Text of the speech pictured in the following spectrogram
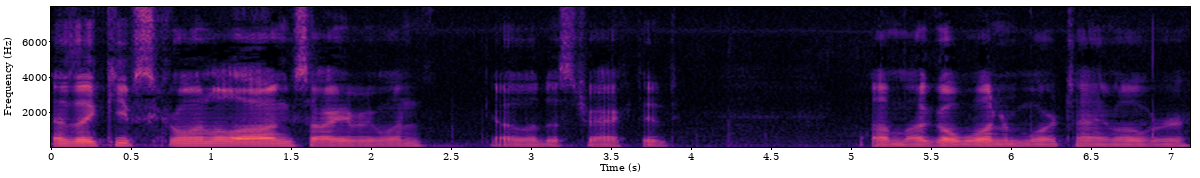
as I keep scrolling along sorry everyone got a little distracted. Um, I'll go one more time over.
